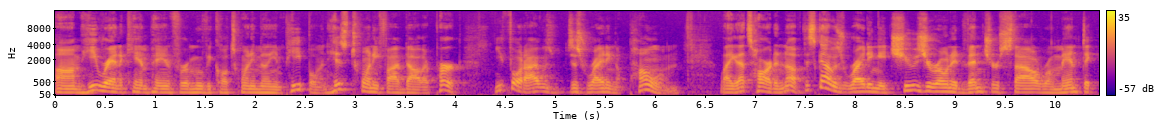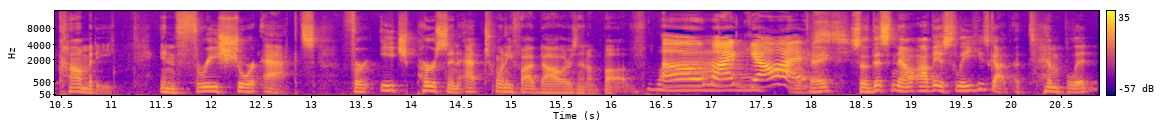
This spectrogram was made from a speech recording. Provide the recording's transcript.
Um, he ran a campaign for a movie called 20 Million People, and his $25 perk, you thought I was just writing a poem. Like, that's hard enough. This guy was writing a choose your own adventure style romantic comedy in three short acts for each person at $25 and above. oh my gosh Okay. So this now obviously he's got a template,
